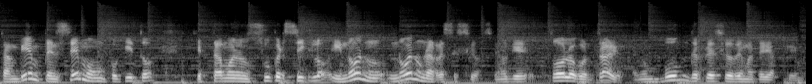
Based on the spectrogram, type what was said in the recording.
también pensemos un poquito que estamos en un super ciclo y no, no en una recesión, sino que todo lo contrario, en un boom de precios de materias primas.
